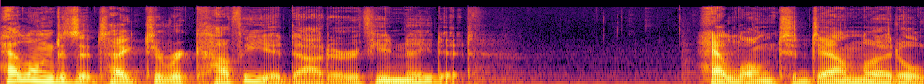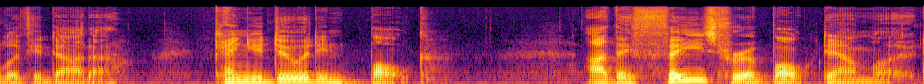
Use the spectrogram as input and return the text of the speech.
How long does it take to recover your data if you need it? How long to download all of your data? Can you do it in bulk? Are there fees for a bulk download?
